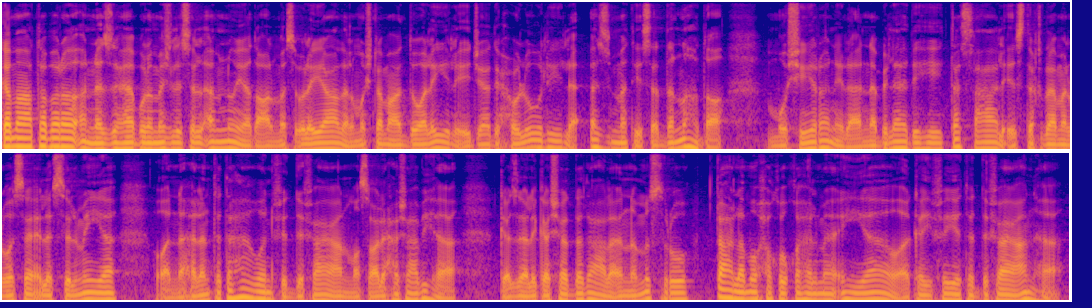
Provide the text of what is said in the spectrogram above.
كما اعتبر أن الذهاب لمجلس الأمن يضع المسؤولية على المجتمع الدولي لإيجاد حلول لأزمة سد النهضة مشيرا إلى أن بلاده تسعى لاستخدام الوسائل السلمية وأنها لن تتهاون في الدفاع عن مصالح شعبها. كذلك شدد على أن مصر تعلم حقوقها المائية وكيفية الدفاع عنها.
